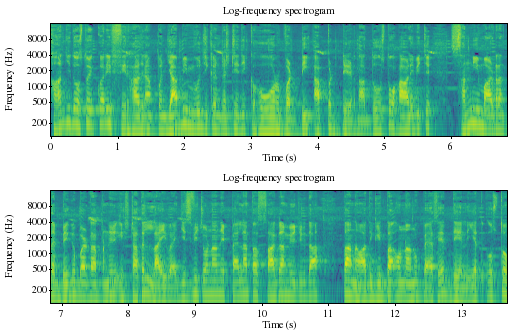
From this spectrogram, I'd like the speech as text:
ਹਾਂਜੀ ਦੋਸਤੋ ਇੱਕ ਵਾਰੀ ਫਿਰ ਹਾਜ਼ਰਾਂ ਪੰਜਾਬੀ 뮤직 ਇੰਡਸਟਰੀ ਦੀ ਇੱਕ ਹੋਰ ਵੱਡੀ ਅਪਡੇਟ ਨਾਲ ਦੋਸਤੋ ਹਾਲ ਹੀ ਵਿੱਚ ਸੰਨੀ ਮਾਡਰਨ ਤੇ ਬਿਗ ਬਟ ਆਪਣੇ ਇੰਸਟਾ ਤੇ ਲਾਈਵ ਆਏ ਜਿਸ ਵਿੱਚ ਉਹਨਾਂ ਨੇ ਪਹਿਲਾਂ ਤਾਂ ਸਾਗਾ 뮤직 ਦਾ ਧੰਨਵਾਦ ਕੀਤਾ ਉਹਨਾਂ ਨੂੰ ਪੈਸੇ ਦੇਣ ਲਈ ਅਤੇ ਉਸ ਤੋਂ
